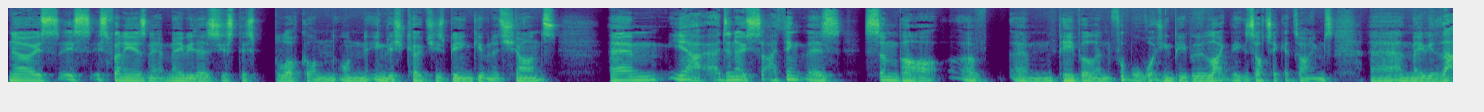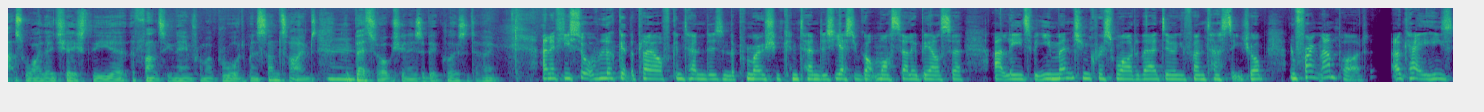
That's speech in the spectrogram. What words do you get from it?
No, it's it's it's funny, isn't it? Maybe there's just this block on on English coaches being given a chance. Um, yeah, I don't know. So I think there's some part of um, people and football watching people who like the exotic at times, uh, and maybe that's why they chase the, uh, the fancy name from abroad. When sometimes mm. the better option is a bit closer to home. And if you sort of look at the playoff contenders and the promotion contenders, yes, you've got Marcelo Bielsa at Leeds, but you mentioned Chris Wilder there doing a fantastic job, and Frank Lampard. Okay, he's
